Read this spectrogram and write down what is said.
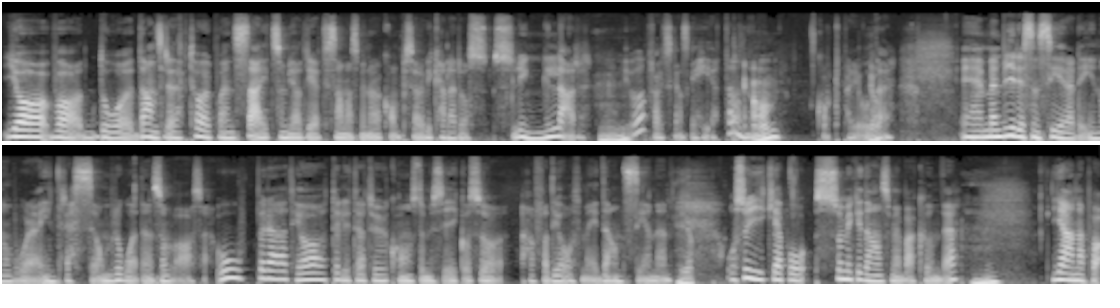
Jag var då dansredaktör på en sajt som jag drev tillsammans med några kompisar. och Vi kallade oss Slynglar. Mm. Vi var faktiskt ganska heta under Ja. en kort period där. Eh, Men vi recenserade inom våra intresseområden som var så opera, teater, litteratur, konst och musik. Och så haffade jag åt mig dansscenen. Ja. Och så gick jag på så mycket dans som jag bara kunde. Mm. Gärna på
